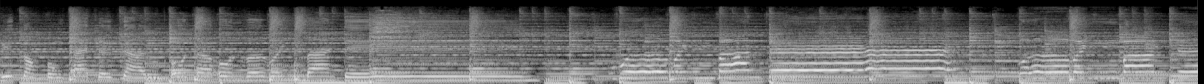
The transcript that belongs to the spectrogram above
វាកំពុងតែត្រូវការរូបអូនតើអូនវិលវិញបានទេវើវិញបានទេវើវិញបានទេ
